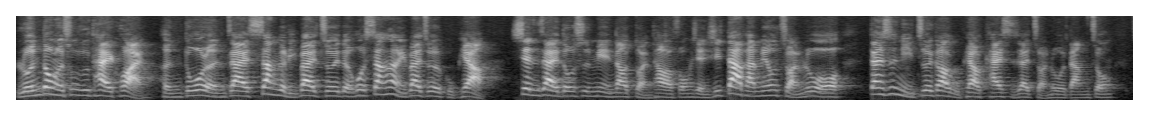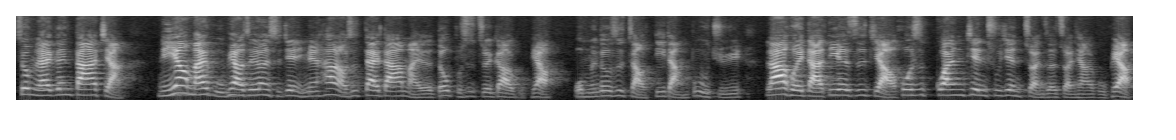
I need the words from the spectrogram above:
轮动的速度太快，很多人在上个礼拜追的或上上礼拜追的股票，现在都是面临到短套的风险。其实大盘没有转弱哦。但是你追高股票开始在转弱当中，所以我们来跟大家讲，你要买股票这段时间里面，汉老师带大家买的都不是追高的股票，我们都是找低档布局，拉回打第二只脚，或是关键出现转折转强的股票，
